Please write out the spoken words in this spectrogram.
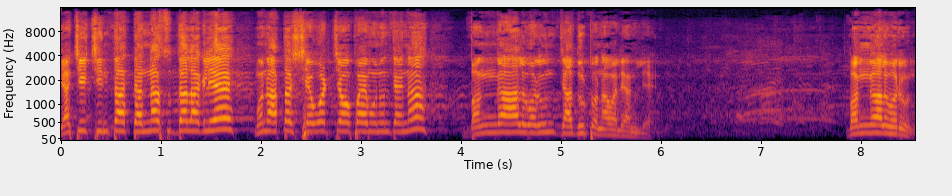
याची चिंता त्यांना सुद्धा लागली आहे. म्हणून आता शेवटचा उपाय म्हणून त्यांना बंगालवरून जादू टोनावाले आणले. आहे बंगालवरून.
